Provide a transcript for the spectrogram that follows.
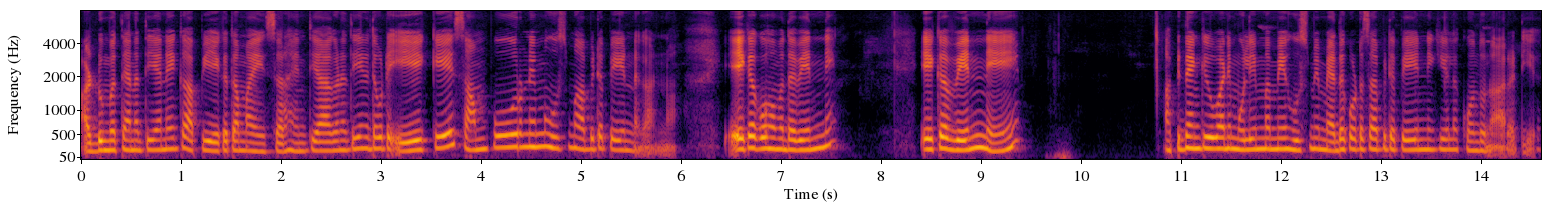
අඩුම තැන තියෙන එක අපි ඒක තමයි ඉස්සරහින් තියාගෙන තියෙන්නේ. එතකොට ඒකේ සම්පූර්ණයෙන්ම හුස්ම අපිට පේන්න ගන්නවා. ඒක කොහොමද වෙන්නේ? ඒක වෙන්නේ අපි දැන් කියවනේ මුලින්ම මේ හුස්මේ මැද කොටස අපිට පේන්නේ කියලා කොඳුනාරටිය. ඒ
